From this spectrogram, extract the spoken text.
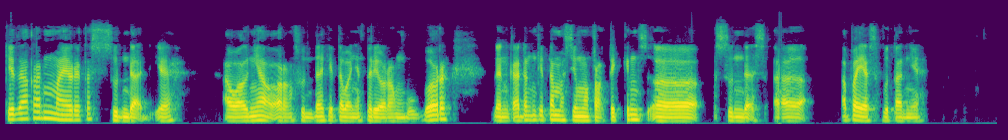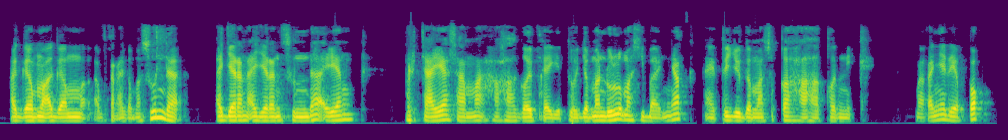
kita kan mayoritas Sunda ya. Awalnya orang Sunda, kita banyak dari orang Bogor dan kadang kita masih mempraktikin uh, Sunda uh, apa ya sebutannya agama-agama bukan agama Sunda ajaran-ajaran Sunda yang percaya sama hal-hal goib kayak gitu zaman dulu masih banyak nah itu juga masuk ke hal-hal klinik makanya Depok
